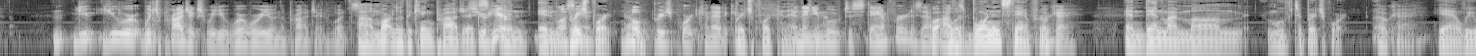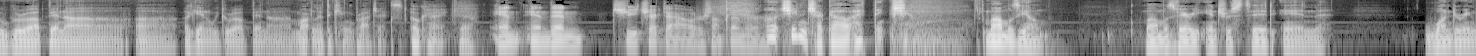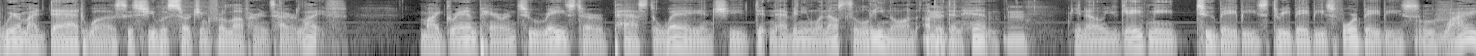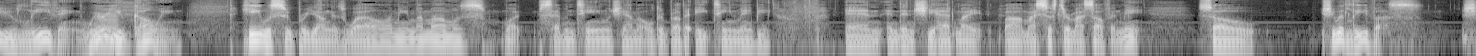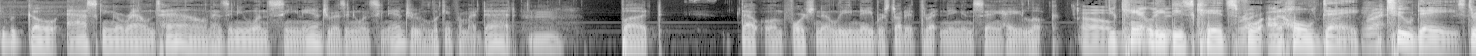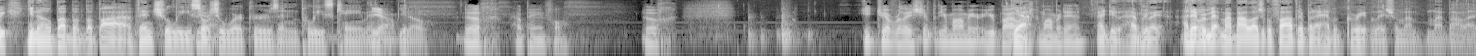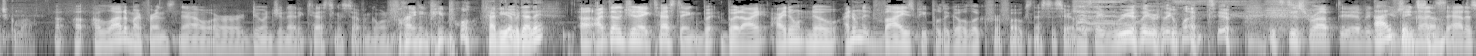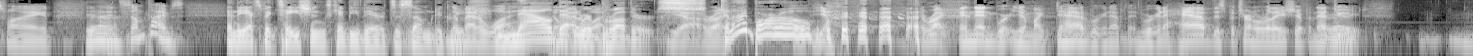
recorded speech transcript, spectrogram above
You you were which projects were you? Where were you in the project? What? Uh, Martin Luther King projects So you're here in, in Los Bridgeport. No. Oh, Bridgeport, Connecticut. Bridgeport, Connecticut. And then you moved to Stamford. Is that well, I was born in Stamford. Okay. And then my mom moved to Bridgeport. Okay. Yeah, we grew up in uh, uh again we grew up in uh, Martin Luther King projects. Okay. Yeah. And and then she checked out or something. Or Oh, she didn't check out. I think she Mom was young. Mom was very interested in wondering where my dad was as she was searching for love her entire life. My grandparents who raised her passed away and she didn't have anyone else to lean on mm. other than him. Mm. You know, you gave me two babies, three babies, four babies. Why are you leaving? Where are mm. you going? He was super young as well. I mean, my mom was what, 17 when she had my older brother, 18 maybe. And and then she had my uh, my sister, myself and me. So she would leave us. She would go asking around town, has anyone seen Andrew? Has anyone seen Andrew? Looking for my dad. Hmm. But that unfortunately neighbors started threatening and saying, Hey, look, Oh, you can't leave these kids for a whole day, Right. two days, three, you know, blah, blah, blah, blah. Eventually social workers and police came and, Yeah. you know, Ugh, how painful. Ugh. You, do you have a relationship with your mom or your biological mom or dad? I do. I have rela- I never met my biological father, but I have a great relationship with my, my biological mom. A, a, a lot of my friends now are doing genetic testing and stuff and going and finding people. Have you ever done it? Uh, I've done genetic testing, but but I, I don't know. I don't advise people to go look for folks necessarily unless they really really want to. It's disruptive. It's I usually not so. satisfying. It, Yeah. It's sometimes And the expectations can be there to some degree. No matter what. Now No that we're what. brothers. Yeah, right. Can I borrow? yeah, right. And then we're you know my dad. We're gonna have and we're gonna have this paternal relationship, and that dude.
